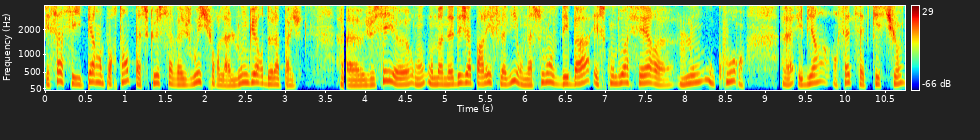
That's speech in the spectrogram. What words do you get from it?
Et ça, c'est hyper important parce que ça va jouer sur la longueur de la page. je sais, on, on, en a déjà parlé, Flavie, on a souvent ce débat, est-ce qu'on doit faire long ou court? Eh bien, en fait, cette question,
